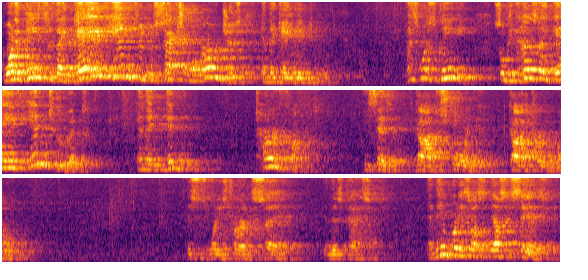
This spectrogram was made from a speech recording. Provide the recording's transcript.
What it means is they gave into their sexual urges and they gave into it. That's what it's meaning. So because they gave into it and they didn't turn from it, he says God destroyed them. God turned them over. This is what he's trying to say in this passage. And then what else he says?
